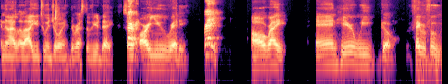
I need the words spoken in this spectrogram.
and then I allow you to enjoy the rest of your day. So are you ready? Ready. All right. And here we go. Favorite food?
